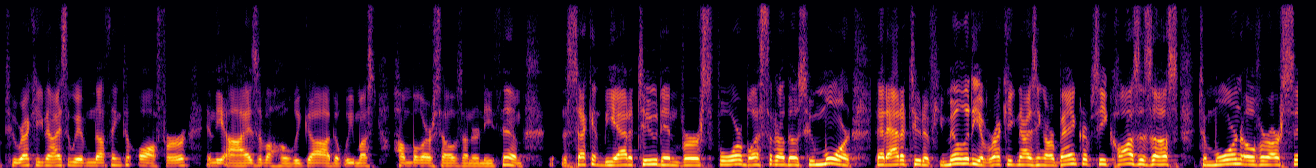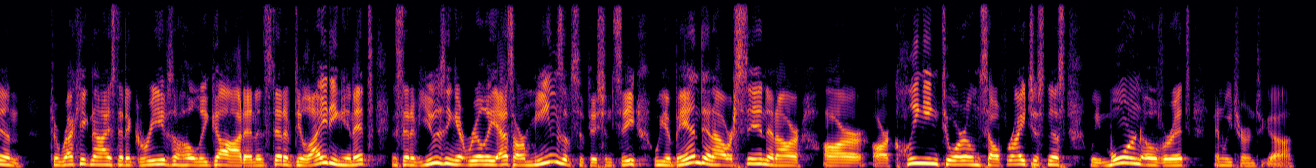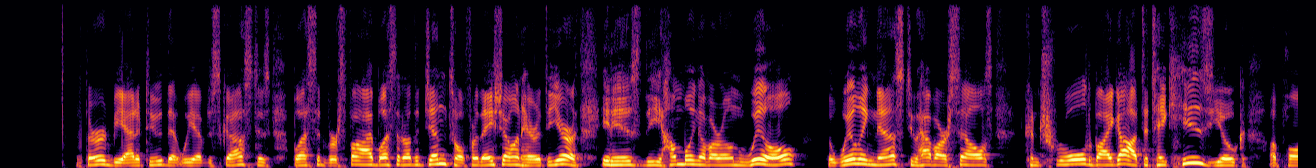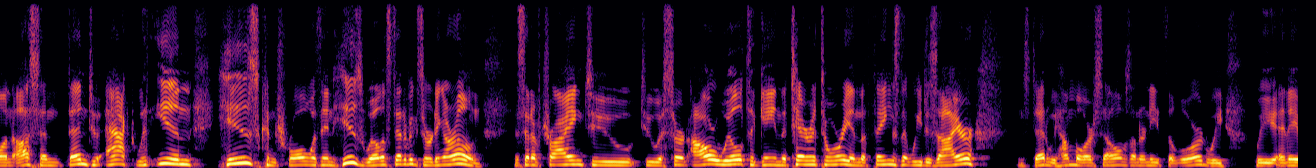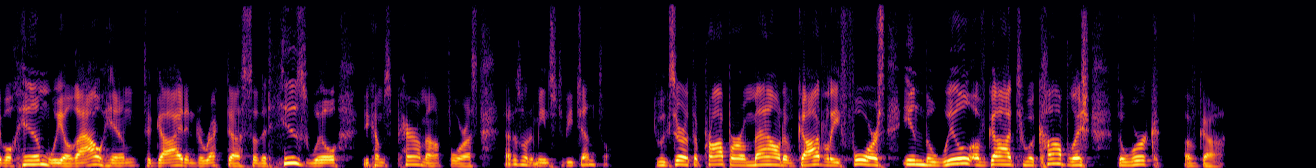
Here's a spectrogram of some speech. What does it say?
to recognize that we have nothing to offer in the eyes of a holy God, that we must humble ourselves underneath Him. The second beatitude in verse 4 Blessed are those who mourn. That attitude of humility, of recognizing our bankruptcy, causes us to mourn over our sin, to recognize that it grieves a holy God. And instead of delighting in it, instead of using it really as our means of sufficiency, we abandon our sin and our, our, our clinging to our own self righteousness. We mourn over it and we turn to God. The third beatitude that we have discussed is blessed, verse 5 Blessed are the gentle, for they shall inherit the earth. It is the humbling of our own will, the willingness to have ourselves controlled by God, to take His yoke upon us, and then to act within His control, within His will, instead of exerting our own. Instead of trying to, to assert our will to gain the territory and the things that we desire, Instead, we humble ourselves underneath the Lord. We, we enable Him, we allow Him to guide and direct us so that His will becomes paramount for us. That is what it means to be gentle, to exert the proper amount of godly force in the will of God to accomplish the work of God.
